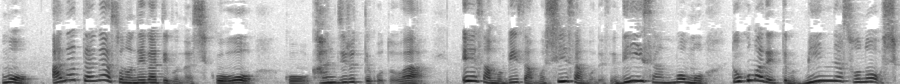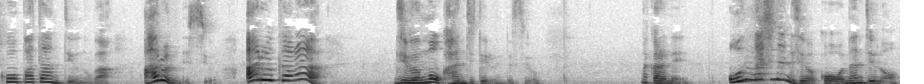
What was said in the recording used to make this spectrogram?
もうあなたがそのネガティブな思考をこう感じるってことは A さんも B さんも C さんもですね D さんももうどこまで行ってもみんなその思考パターンっていうのがあるんですよ。あるから自分も感じてるんですよ。だからね同じなんですよ。こうなんていうの？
